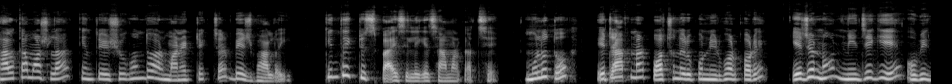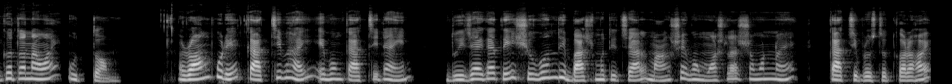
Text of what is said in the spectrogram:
হালকা মশলা, কিন্তু এর সুগন্ধ আর মানের টেক্সচার বেশ ভালোই। কিন্তু একটু স্পাইসি লেগেছে আমার কাছে। মূলত এটা আপনার পছন্দের উপর নির্ভর করে। এজন্য নিজে গিয়ে অভিজ্ঞতা নেওয়াই উত্তম। রংপুরে কাচ্চি ভাই এবং কাচ্চি ডাইন দুই জায়গাতেই সুগন্ধি, বাসমতি চাল, মাংস এবং মশলার সমন্বয়ে কাচ্চি প্রস্তুত করা হয়।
